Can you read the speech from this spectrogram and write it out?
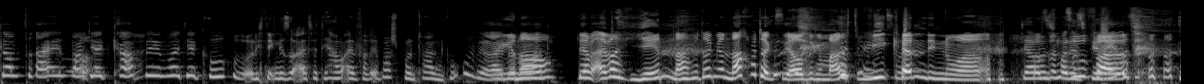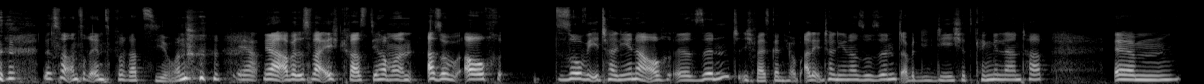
kommt rein, wollt ihr einen Kaffee, wollt ihr Kuchen? Und ich denke so, Alter, die haben einfach immer spontan Kuchen bereit. Genau. Die haben einfach jeden Nachmittag eine Nachmittagsjause gemacht. Wie können die nur? Die haben Was uns voll Zufall. Das war unsere Inspiration. Ja. Ja, aber das war echt krass. Die haben also auch so wie Italiener auch äh, sind. Ich weiß gar nicht, ob alle Italiener so sind, aber die, die ich jetzt kennengelernt habe, ähm,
